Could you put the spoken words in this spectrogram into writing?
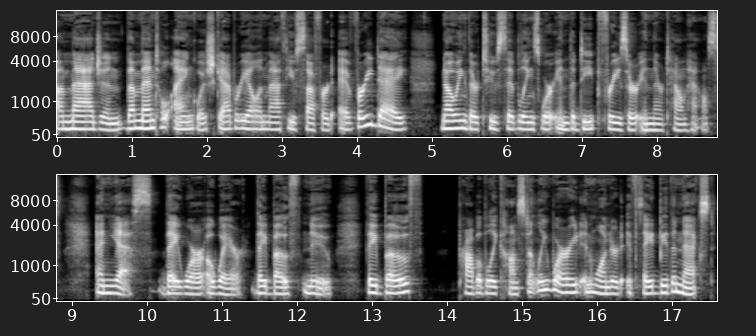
imagine the mental anguish Gabrielle and Matthew suffered every day knowing their two siblings were in the deep freezer in their townhouse. And yes, they were aware. They both knew. They both probably constantly worried and wondered if they'd be the next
